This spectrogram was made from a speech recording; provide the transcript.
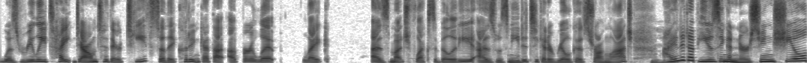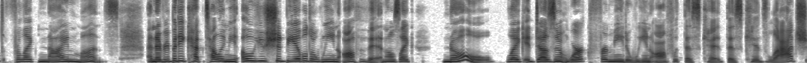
was really tight down to their teeth. So they couldn't get that upper lip like as much flexibility as was needed to get a real good strong latch. Mhm. I ended up using a nursing shield for like nine months. And everybody kept telling me, oh, you should be able to wean off of it. And I was like, no, like it doesn't work for me to wean off with this kid. This kid's latch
